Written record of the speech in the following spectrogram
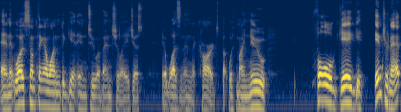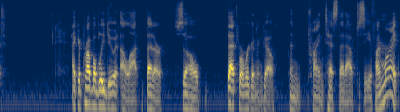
And it was something I wanted to get into eventually, just it wasn't in the cards. But with my new full gig internet, I could probably do it a lot better. So that's where we're going to go and try and test that out to see if I'm right.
